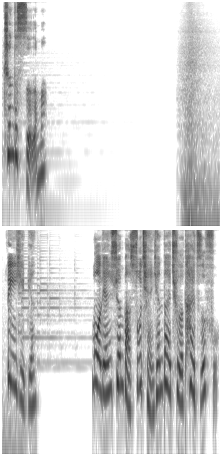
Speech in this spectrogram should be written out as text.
真的死了吗？另一边，莫连轩把苏浅烟带去了太子府，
